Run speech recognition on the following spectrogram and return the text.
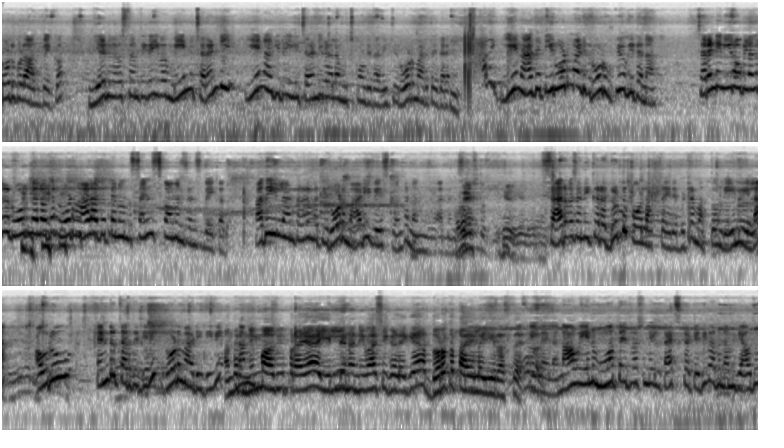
ರೋಡ್ಗಳು ಆಗ್ಬೇಕು. ನೀರಿನ ವ್ಯವಸ್ಥೆ ಅಂತ ಇದೆ. ಇವಾಗ ಮೇನ್ ಚರಂಡಿ ಏನಾಗಿದೆ? ಈ ಚರಂಡಿಗಳೆಲ್ಲ ಮುಚ್ಕೊಂಡಿದ್ದಾವೆ ರೋಡ್ ಮಾಡ್ತಾ ಇದ್ದಾರೆ. ಅದು ಏನಾಗುತ್ತೆ? ಈ ರೋಡ್ ಮಾಡಿದ ರೋಡ್ ಉಪಯೋಗ ಇದೆನಾ? ಚರಂಡಿ ನೀರು ಹೋಗ್ಲಿಲ್ಲ ಅಂದ್ರೆ ರೋಡ್ ಮೇಲೆ ಹೋದ್ರೆ ರೋಡ್ ಹಾಳಾಗುತ್ತೆ ಅನ್ನೋ ಒಂದು ಸೆನ್ಸ್ ಕಾಮನ್ ಸೆನ್ಸ್ ಬೇಕದು. ಅದು ಇಲ್ಲ ಅಂತಂದ್ರೆ ಮತ್ತೆ ರೋಡ್ ಮಾಡಿ ವೇಸ್ಟ್ ಅಂತ ಅದನ್ನ ಹೇಳಿ ಸಾರ್ವಜನಿಕರ ದುಡ್ಡು ಪೋಲ್ ಆಗ್ತಾ ಇದೆ ಬಿಟ್ರೆ ಮತ್ತೊಂದು ಏನೂ ಇಲ್ಲ. ಅವರು ಟೆಂಡರ್ ಕರೆದಿದ್ದೀವಿ ರೋಡ್ ಮಾಡಿದೀವಿ ಅಂದ್ರೆ ನಿಮ್ಮ ಅಭಿಪ್ರಾಯ ಇಲ್ಲಿನ ನಿವಾಸಿಗಳಿಗೆ ದೊರಕತಾ ಇಲ್ಲ ಈ ರಸ್ತೆ? ಇಲ್ಲ ಇಲ್ಲ. ನಾವು ಏನು ಮೂವತ್ತೈದು ವರ್ಷದಿಂದ ಇಲ್ಲಿ ಟ್ಯಾಕ್ಸ್ ಕಟ್ಟಿದೀವಿ ಅದು ನಮ್ಗೆ ಯಾವುದೋ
